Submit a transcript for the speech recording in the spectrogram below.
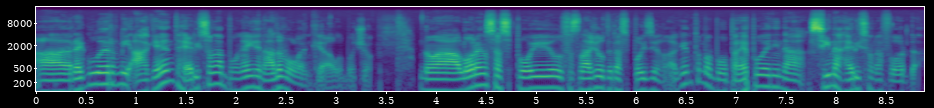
a regulérny agent Harrisona bol niekde na dovolenke alebo čo. No a Loren sa spojil, sa snažil teda spojiť s jeho agentom a bol prepojený na syna Harrisona Forda.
